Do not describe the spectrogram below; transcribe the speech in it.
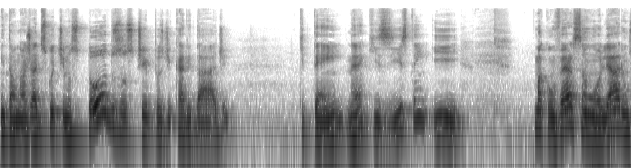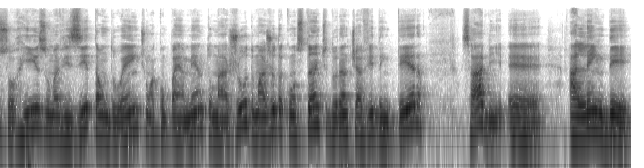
Então, nós já discutimos todos os tipos de caridade que tem, né, que existem, e uma conversa, um olhar, um sorriso, uma visita a um doente, um acompanhamento, uma ajuda, uma ajuda constante durante a vida inteira, sabe? É, além de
